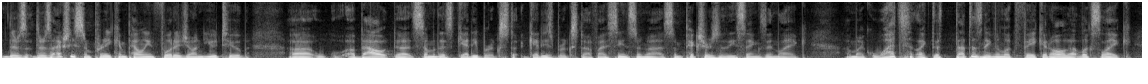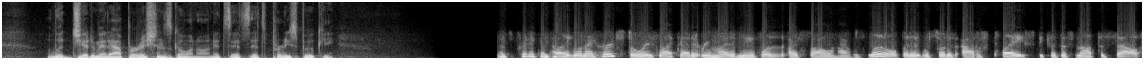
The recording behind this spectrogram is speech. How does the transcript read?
there's there's actually some pretty compelling footage on YouTube uh, about uh, some of this Gettysburg st- Gettysburg stuff. I've seen some uh, some pictures of these things, and like I'm like, what? Like that doesn't even look fake at all. That looks like legitimate apparitions going on. It's it's it's pretty spooky. It's pretty compelling. When I heard stories like that, it reminded me of what I saw when I was little, but it was sort of out of place because it's not the South.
